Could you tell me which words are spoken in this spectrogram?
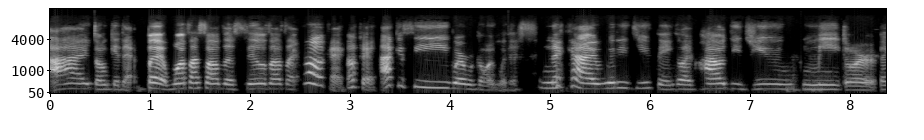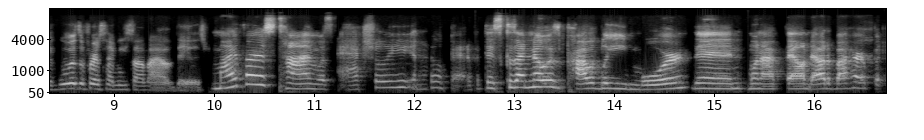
I don't get that. But once I saw the seals, I was like, oh, okay, okay, I can see where we're going with this. Nakai, what did you think? Like, how did you meet, or like, what was the first time you saw Viola Davis? My first time was actually, and I feel bad about this because I know it's probably more than when I found out about her, but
